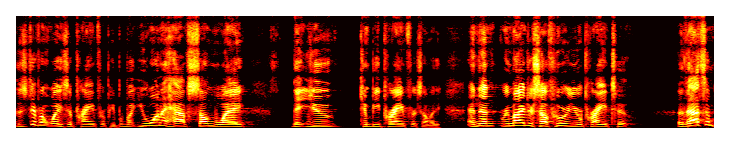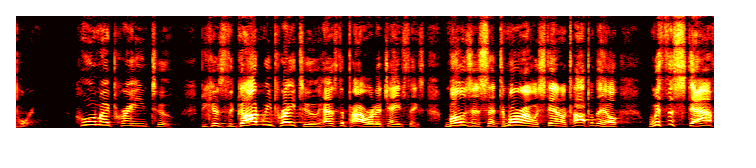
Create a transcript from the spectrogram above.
there's different ways of praying for people, but you want to have some way that you can be praying for somebody. And then remind yourself who are you praying to? That's important. Who am I praying to? Because the God we pray to has the power to change things. Moses said, Tomorrow I will stand on top of the hill with the staff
